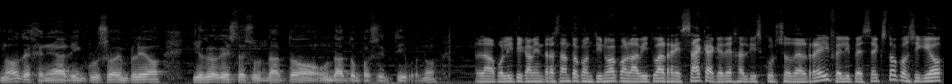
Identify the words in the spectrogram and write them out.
¿no? de generar incluso empleo. Yo creo que esto es un dato, un dato positivo. ¿no? La política, mientras tanto, continúa con la habitual resaca que deja el discurso del rey. Felipe VI consiguió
